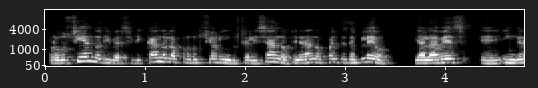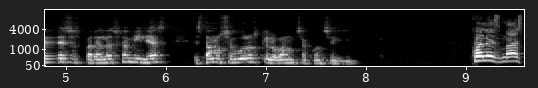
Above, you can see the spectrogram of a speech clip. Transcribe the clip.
produciendo, diversificando la producción, industrializando, generando fuentes de empleo y a la vez eh, ingresos para las familias, estamos seguros que lo vamos a conseguir. ¿Cuáles más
